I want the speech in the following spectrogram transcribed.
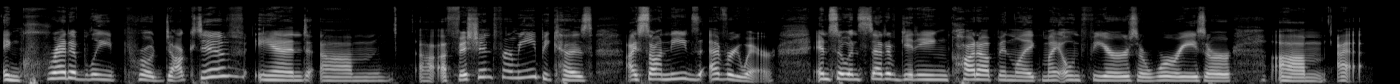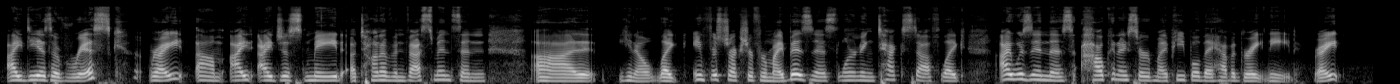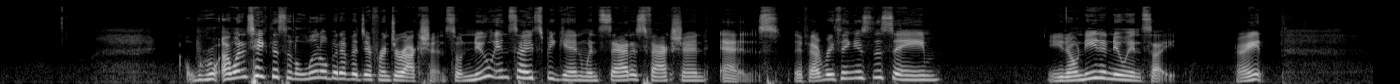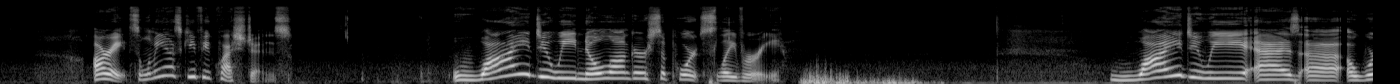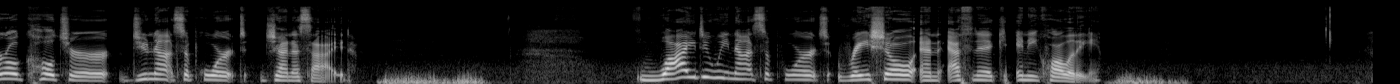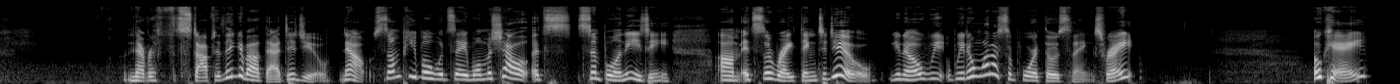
incredibly productive and um, uh, efficient for me because I saw needs everywhere. And so instead of getting caught up in like my own fears or worries or um, ideas of risk, right? Um, I, I just made a ton of investments and, uh, you know, like infrastructure for my business, learning tech stuff. Like I was in this, how can I serve my people? They have a great need, right? I want to take this in a little bit of a different direction. So, new insights begin when satisfaction ends. If everything is the same, you don't need a new insight, right? All right, so let me ask you a few questions. Why do we no longer support slavery? Why do we, as a, a world culture, do not support genocide? Why do we not support racial and ethnic inequality? Never th- stopped to think about that, did you? Now, some people would say, well, Michelle, it's simple and easy. Um, it's the right thing to do. You know, we, we don't want to support those things, right? Okay,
